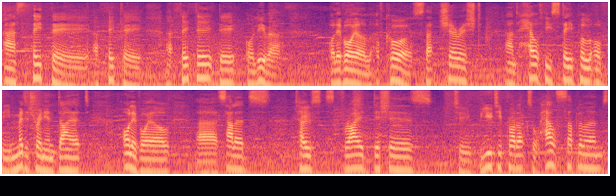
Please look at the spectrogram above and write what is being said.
aceite, aceite, aceite de oliva, olive oil, of course, that cherished and healthy staple of the Mediterranean diet. Olive oil, uh, salads, toasts, fried dishes, to beauty products or health supplements.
